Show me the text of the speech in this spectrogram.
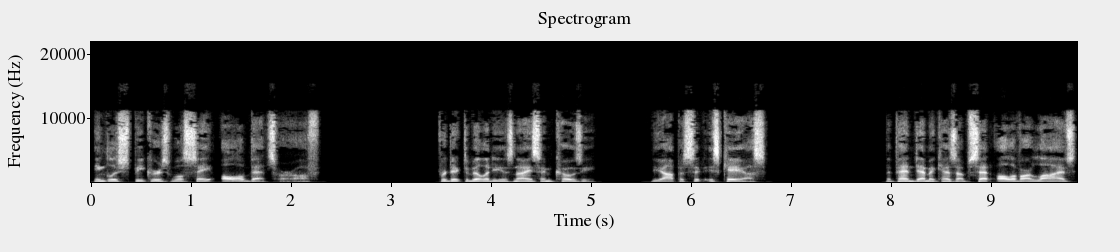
English speakers will say all bets are off. Predictability is nice and cozy. The opposite is chaos. The pandemic has upset all of our lives,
